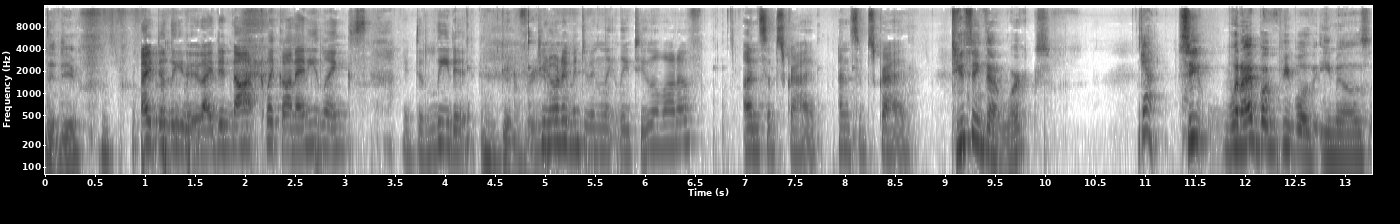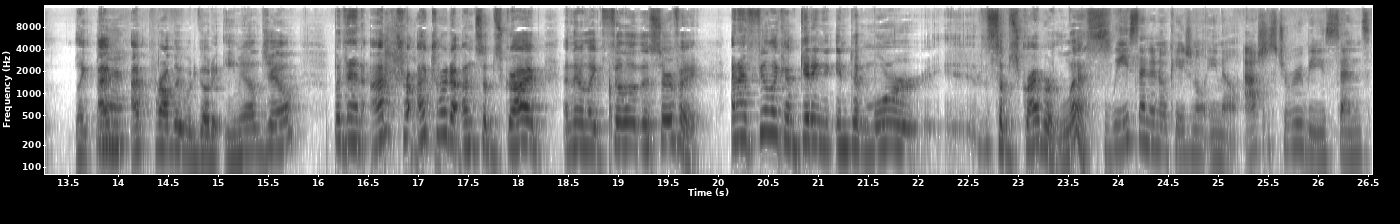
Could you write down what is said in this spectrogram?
Did you? I deleted. I did not click on any links. I deleted. Good for you. Do you know what I've been doing lately too? A lot of unsubscribe, unsubscribe. Do you think that works? Yeah, See, when I bug people with emails, like Yeah. I'm, I probably would go to email jail. But then I'm try, I try to unsubscribe, and they're like, fill out the survey, and I feel like I'm getting into more uh, subscriber lists, we send an occasional email. Ashes to Rubies sends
